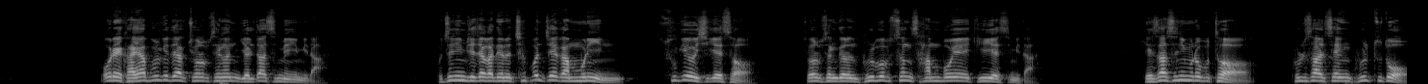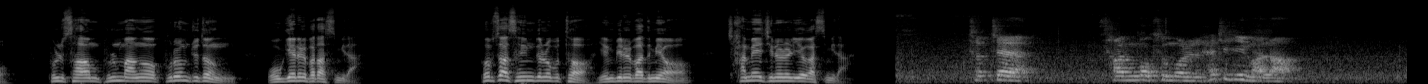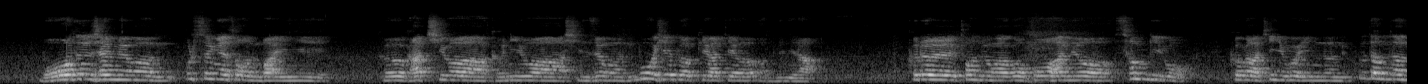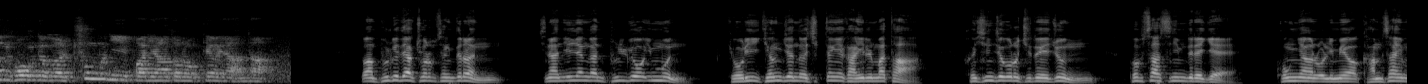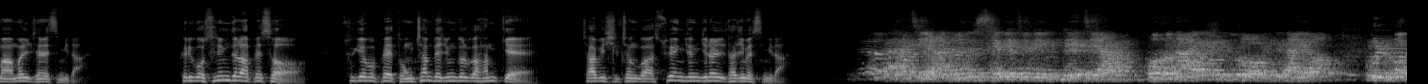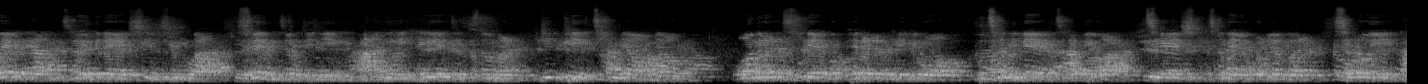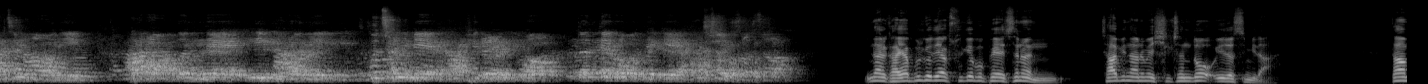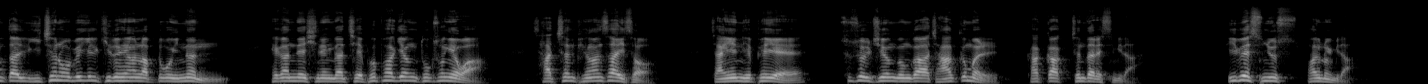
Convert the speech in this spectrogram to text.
올해 가야 불교대학 졸업생은 15명입니다. 부처님 제자가 되는 첫 번째 관문인 수계의식에서 졸업생들은 불법성 삼보에 기의했습니다. 계사 스님으로부터 불살생, 불투도, 불사음, 불망어, 불엄주 등 5개를 받았습니다. 법사 스님들로부터 연비를 받으며 참회 진언을 이어갔습니다. 첫째, 산 목숨을 해치지 말라. 모든 생명은 불성에서 온 바이니 그 가치와 근위와 신성은 무엇에도 데 없느니라. 그를 존중하고 보호하며 섬기고 그가 지니고 있는 끝없는 공덕을 충분히 발휘하도록 되어야 한다. 또한 불교대학 졸업생들은 지난 1년간 불교 입문, 교리, 경전, 의식 등의 강의를 맡아 헌신적으로 지도해 준 법사 스님들에게 공양을 올리며 감사의 마음을 전했습니다. 그리고 스님들 앞에서 수계법회 동참 대중들과 함께 자비 실천과 수행 정진을 다짐했습니다. 이날 가야 불교대학 수계법회에서는 자비 나눔의 실천도 이어졌습니다. 다음 달 2,500일 기도행을 앞두고 있는 해관 내 신행단체 법화경 독송회와 사천 평안사에서 장애인협회에 수술 지원금과 장학금을 각각 전달했습니다. BBS 뉴스 박인호입니다.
